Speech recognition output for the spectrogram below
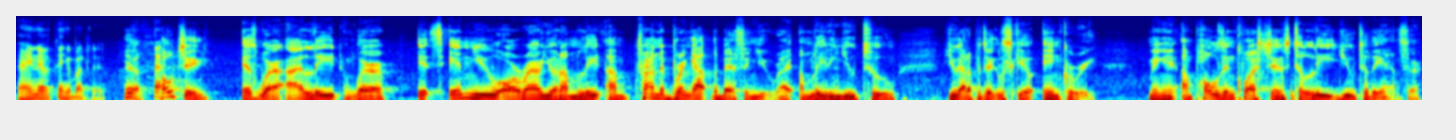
I ain't never think about that. Yeah, coaching is where I lead, where it's in you or around you, and I'm lead. I'm trying to bring out the best in you, right? I'm leading you to. You got a particular skill, inquiry, meaning I'm posing questions to lead you to the answer.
